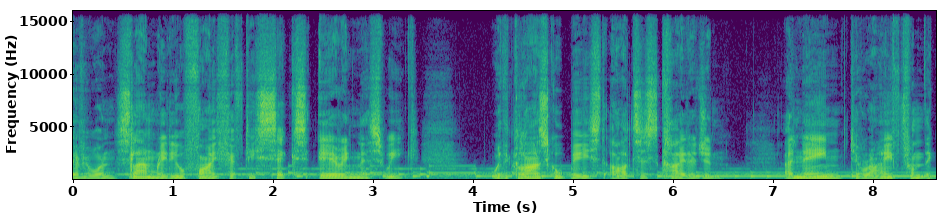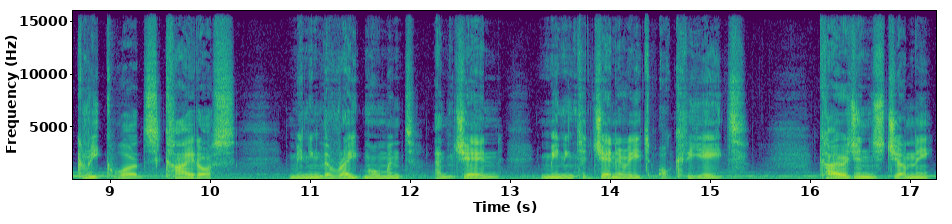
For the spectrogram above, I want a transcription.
everyone, Slam Radio 556 airing this week with Glasgow based artist Kairogen, a name derived from the Greek words kairos, meaning the right moment, and gen, meaning to generate or create. Kairogen's journey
